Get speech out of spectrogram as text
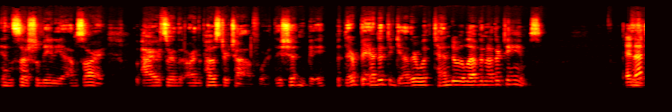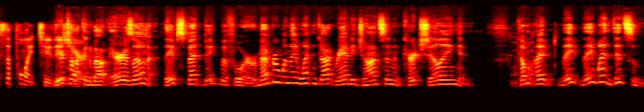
in, social media. I'm sorry. The Pirates are the, are the poster child for it. They shouldn't be, but they're banded together with 10 to 11 other teams. And that's the point too. You're talking year. about Arizona. They've spent big before. Remember when they went and got Randy Johnson and Curt Schilling and come Mhm. I, they they went and did some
